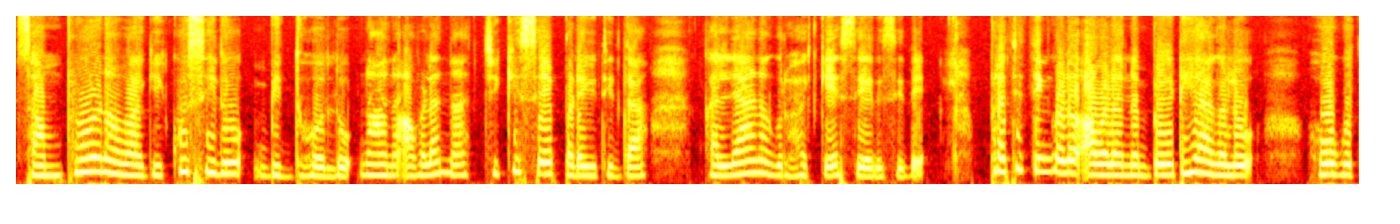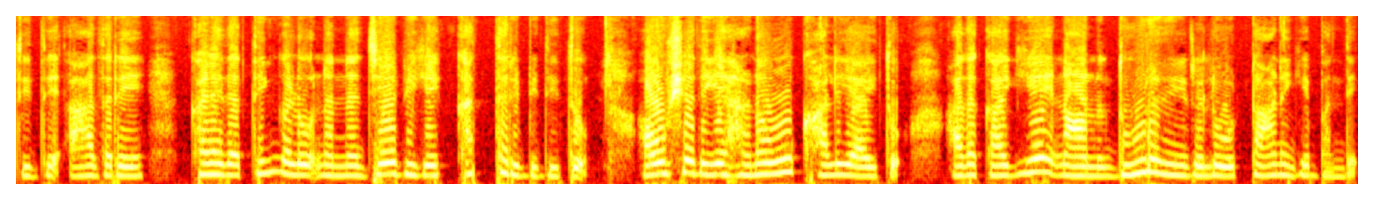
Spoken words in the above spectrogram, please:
ಸಂಪೂರ್ಣವಾಗಿ ಕುಸಿದು ಬಿದ್ದು ಹೋದ್ಲು ನಾನು ಅವಳನ್ನು ಚಿಕಿತ್ಸೆ ಪಡೆಯುತ್ತಿದ್ದ ಕಲ್ಯಾಣ ಗೃಹಕ್ಕೆ ಸೇರಿಸಿದೆ. ಪ್ರತಿ ತಿಂಗಳು ಅವಳನ್ನು ಭೇಟಿಯಾಗಲು ಹೋಗುತ್ತಿದ್ದೆ. ಆದರೆ ಕಳೆದ ತಿಂಗಳು ನನ್ನ ಜೇಬಿಗೆ ಕತ್ತರಿ ಬಿದ್ದಿತು. ಔಷಧಿಗೆ ಹಣವೂ ಖಾಲಿಯಾಯಿತು. ಅದಕ್ಕಾಗಿಯೇ ನಾನು ದೂರ ನೀಡಲು ಠಾಣೆಗೆ ಬಂದೆ.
